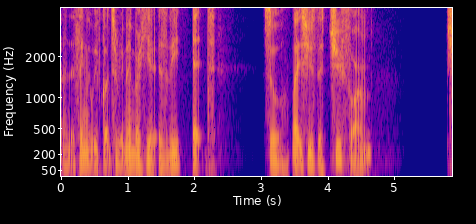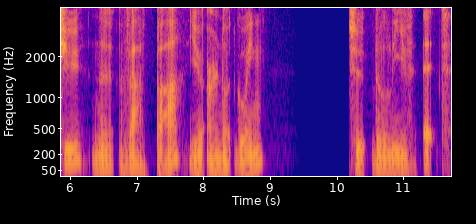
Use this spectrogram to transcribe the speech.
And the thing that we've got to remember here is the it. So let's use the tu form. Tu ne vas pas, you are not going to believe it.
